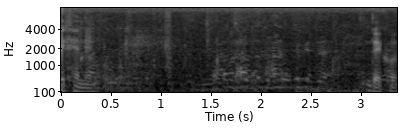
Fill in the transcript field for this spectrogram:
দেখে নিন। দেখুন।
